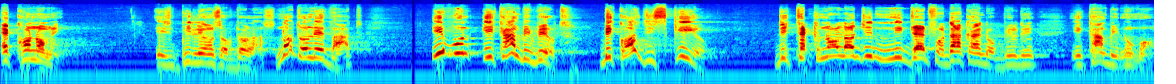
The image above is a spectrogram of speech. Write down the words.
economy, is billions of dollars. Not only that, even it can be built because the skill, the technology needed for that kind of building, it can be no more.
